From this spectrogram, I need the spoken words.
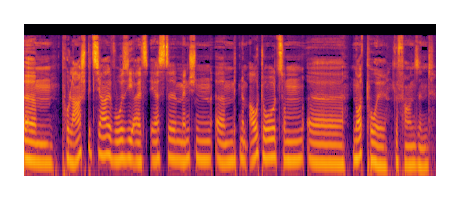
ähm, Polar-Spezial, wo sie als erste Menschen ähm, mit einem Auto zum äh, Nordpol gefahren sind.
